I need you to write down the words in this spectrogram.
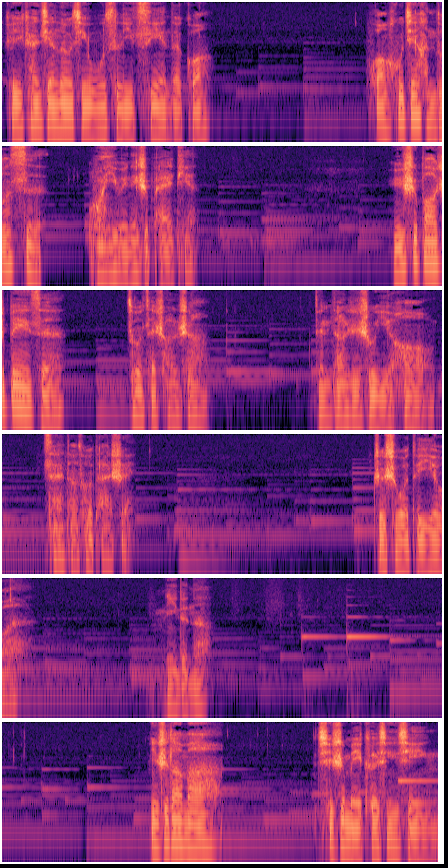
可以看见漏进屋子里刺眼的光。恍惚间很多次，我以为那是白天。于是抱着被子，坐在床上，等到日出以后，再倒头大睡。这是我的夜晚，你的呢？你知道吗？其实每颗星星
